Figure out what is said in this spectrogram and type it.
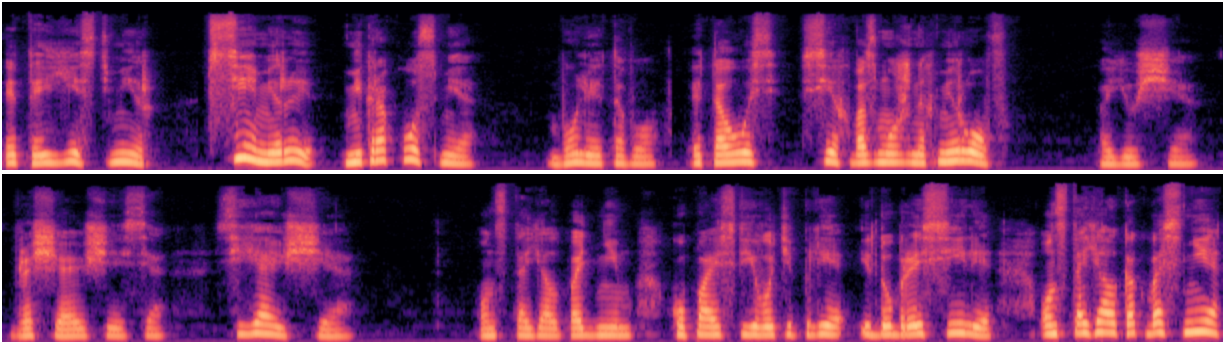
«Это и есть мир. Все миры, микрокосмия. Более того, это ось всех возможных миров. Поющая, вращающаяся, сияющая». Он стоял под ним, купаясь в его тепле и доброй силе. Он стоял, как во сне,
